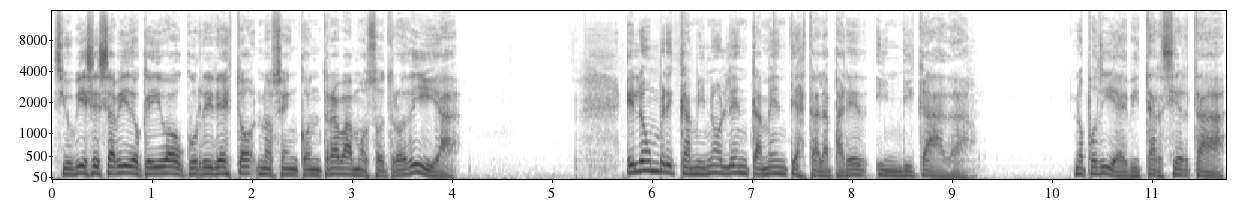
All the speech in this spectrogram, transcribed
Si hubiese sabido que iba a ocurrir esto, nos encontrábamos otro día. El hombre caminó lentamente hasta la pared indicada. No podía evitar cierta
